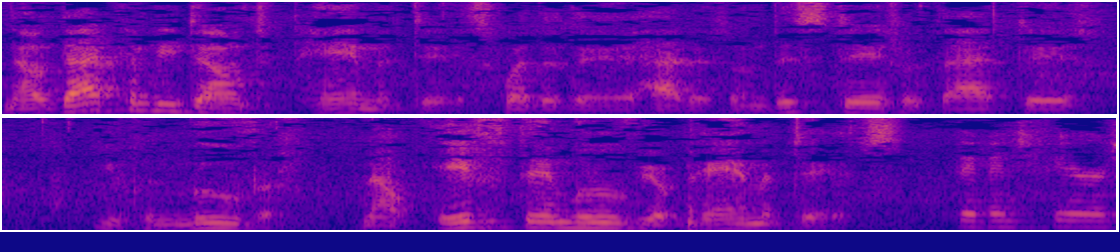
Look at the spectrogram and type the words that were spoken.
Now that can be down to payment dates, whether they had it on this date or that date. You can move it. Now, if they move your payment dates, They've interfered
